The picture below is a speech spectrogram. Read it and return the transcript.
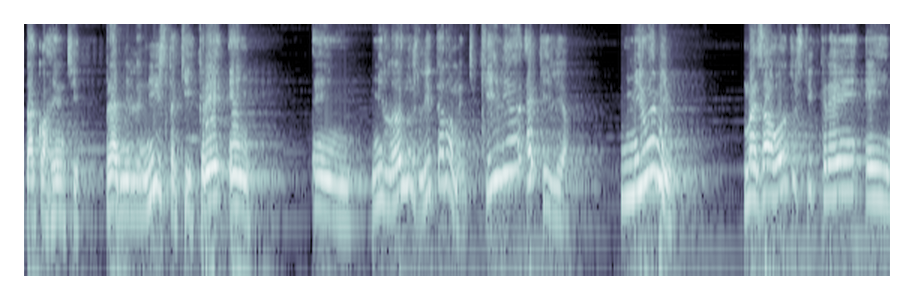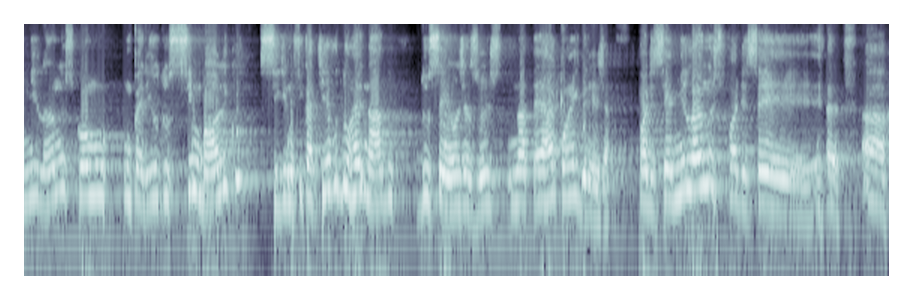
da corrente pré-milenista que crê em, em mil anos literalmente. Quilha é quilha, mil é mil. Mas há outros que creem em mil anos como um período simbólico, significativo do reinado do Senhor Jesus na terra com a igreja. Pode ser mil anos, pode ser. ah,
